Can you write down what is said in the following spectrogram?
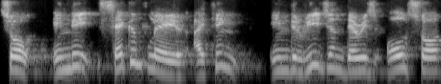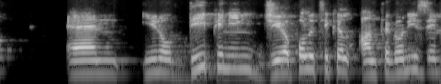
So in the second layer, I think in the region there is also an you know deepening geopolitical antagonism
